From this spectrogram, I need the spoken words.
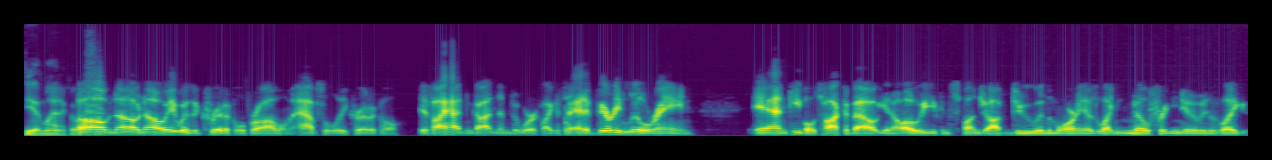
the Atlantic Ocean. Oh no, no, it was a critical problem, absolutely critical. If I hadn't gotten them to work, like I say, I had very little rain and people talked about you know oh you can sponge off dew in the morning. It was like no freaking dew. It was like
